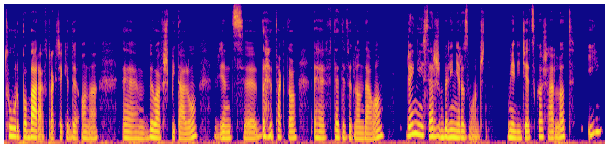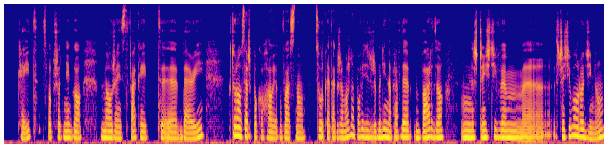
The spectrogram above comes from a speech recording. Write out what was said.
tour po barach w trakcie, kiedy ona była w szpitalu, więc e, tak to e, wtedy wyglądało. Jane i Serge byli nierozłączni. Mieli dziecko, Charlotte i Kate z poprzedniego małżeństwa, Kate e, Berry, którą Serge pokochał jak własną córkę. Także można powiedzieć, że byli naprawdę bardzo mm, szczęśliwym, szczęśliwą rodziną.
